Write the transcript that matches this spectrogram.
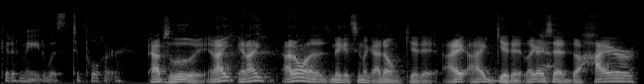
could have made was to pull her. Absolutely. And I and I I don't want to make it seem like I don't get it. I I get it. Like I said, the higher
